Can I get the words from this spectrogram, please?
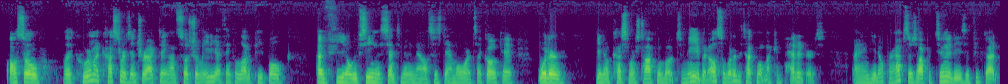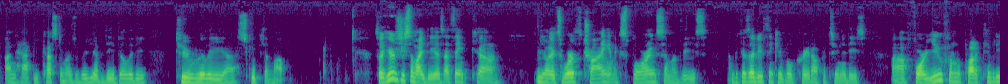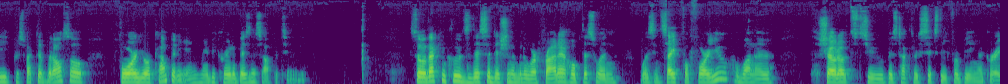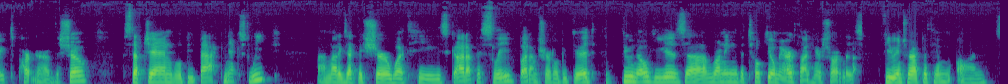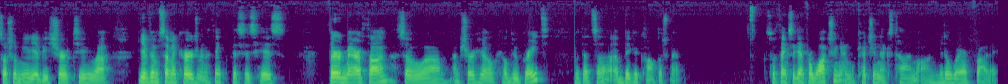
Also, like who are my customers interacting on social media? I think a lot of people have, you know, we've seen the sentiment analysis demo where it's like, oh, okay, what are, you know, customers talking about to me, but also what are they talking about my competitors? And, you know, perhaps there's opportunities if you've got unhappy customers where you have the ability to really uh, scoop them up. So here's just some ideas. I think, uh, you know, it's worth trying and exploring some of these because I do think it will create opportunities uh, for you from a productivity perspective, but also for your company and maybe create a business opportunity. So that concludes this edition of Middleware Friday. I hope this one was insightful for you. I want to shout out to BizTalk360 for being a great partner of the show. Steef-Jan will be back next week. I'm not exactly sure what he's got up his sleeve, but I'm sure it'll be good. I do know he is uh, running the Tokyo Marathon here shortly. If you interact with him on social media, be sure to uh, give him some encouragement. I think this is his third marathon, so um, I'm sure he'll he'll do great. But that's a, a big accomplishment. So thanks again for watching, and we'll catch you next time on Middleware Friday.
